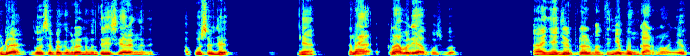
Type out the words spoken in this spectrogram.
Udah, nggak usah pakai Perdana Menteri sekarang. Hapus saja. Nah, kenapa dihapus, Bang? Hanya jadi Perdana Menterinya Bung Karno-nya.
